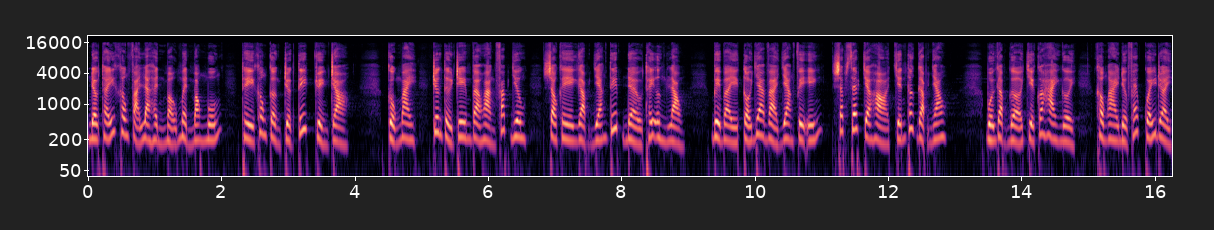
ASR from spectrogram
Nếu thấy không phải là hình mẫu mình mong muốn thì không cần trực tiếp truyền trò. Cũng may, Trương Tự Triêm và Hoàng Pháp Dung sau khi gặp gián tiếp đều thấy ưng lòng. Vì vậy Tổ Gia và Giang Phi Yến sắp xếp cho họ chính thức gặp nhau. Buổi gặp gỡ chỉ có hai người, không ai được phép quấy rầy,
